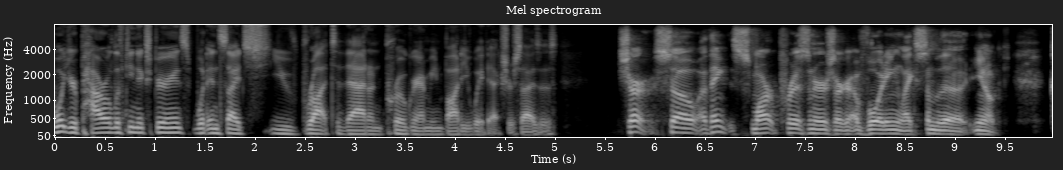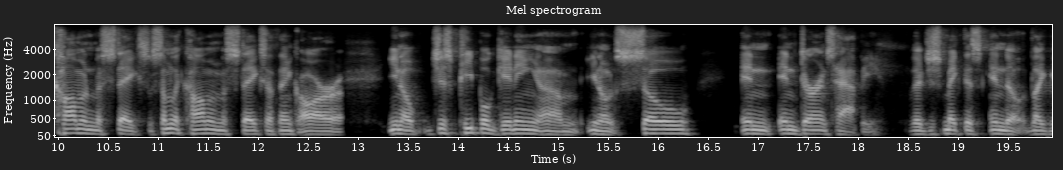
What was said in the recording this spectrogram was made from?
what your powerlifting experience, what insights you've brought to that on programming body weight exercises. Sure. So I think smart prisoners are avoiding like some of the, you know, common mistakes. So some of the common mistakes I think are, you know, just people getting, um, you know, so in endurance happy. They just make this into like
